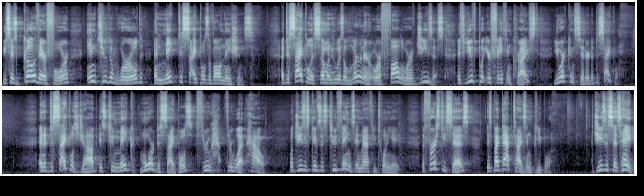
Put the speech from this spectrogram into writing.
He says, Go therefore into the world and make disciples of all nations. A disciple is someone who is a learner or a follower of Jesus. If you've put your faith in Christ, you are considered a disciple. And a disciple's job is to make more disciples through, through what? How? Well, Jesus gives us two things in Matthew 28. The first, he says, is by baptizing people. Jesus says, hey,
